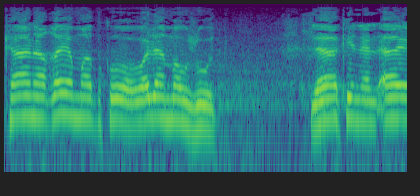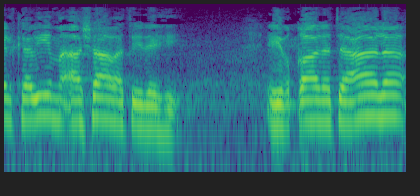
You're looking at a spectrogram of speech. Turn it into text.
كان غير مذكور ولا موجود. لكن الآية الكريمة أشارت إليه. إذ قال تعالى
